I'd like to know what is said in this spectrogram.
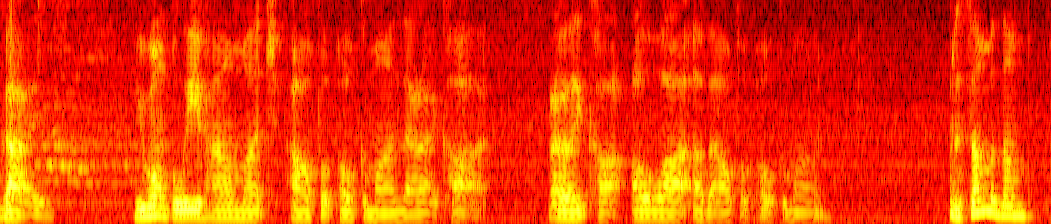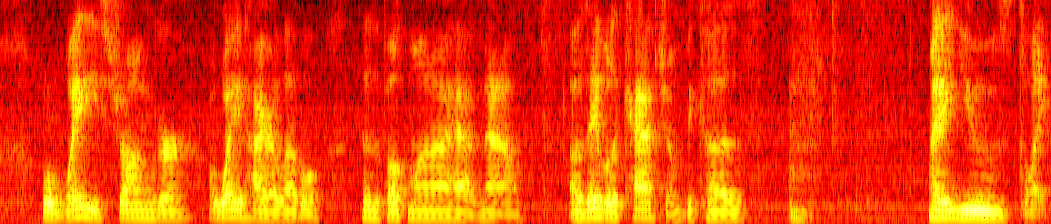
guys, you won't believe how much Alpha Pokemon that I caught. I like, caught a lot of Alpha Pokemon. And some of them were way stronger, way higher level than the Pokemon I have now. I was able to catch them because I used like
